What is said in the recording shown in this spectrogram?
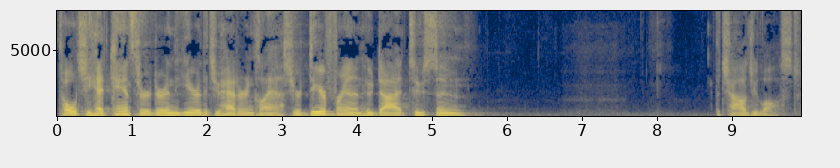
told she had cancer during the year that you had her in class. Your dear friend who died too soon. The child you lost.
